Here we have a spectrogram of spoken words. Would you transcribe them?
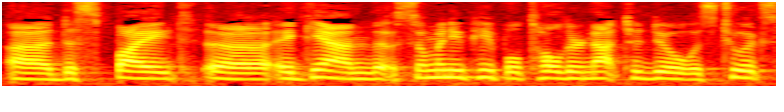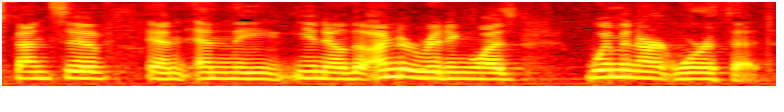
Uh, despite uh, again, so many people told her not to do it, it was too expensive, and, and the you know the underwriting was women aren't worth it.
